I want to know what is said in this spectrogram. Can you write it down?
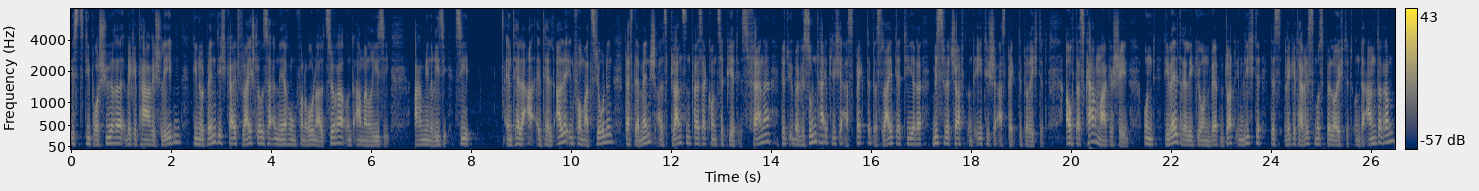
ist die Broschüre Vegetarisch Leben, die Notwendigkeit fleischloser Ernährung von Ronald Zürrer und Armin Risi. Armin Risi. Sie enthält alle Informationen, dass der Mensch als Pflanzenfresser konzipiert ist. Ferner wird über gesundheitliche Aspekte, das Leid der Tiere, Misswirtschaft und ethische Aspekte berichtet. Auch das Karma-Geschehen und die Weltreligionen werden dort im Lichte des Vegetarismus beleuchtet. Unter anderem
